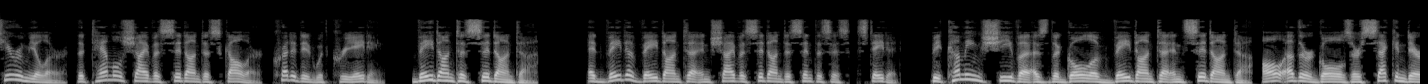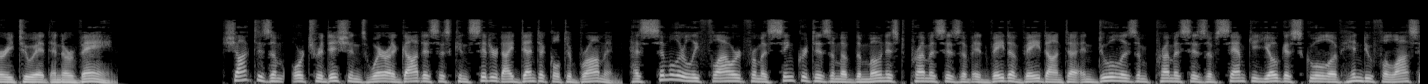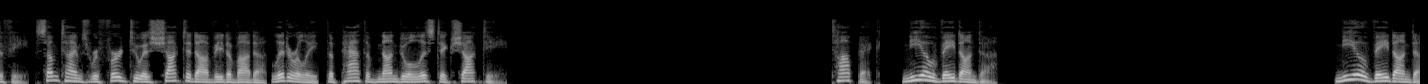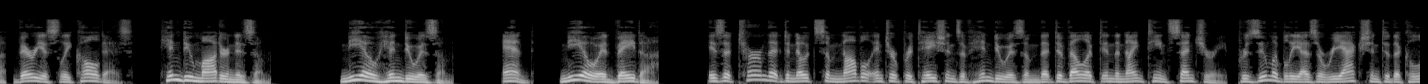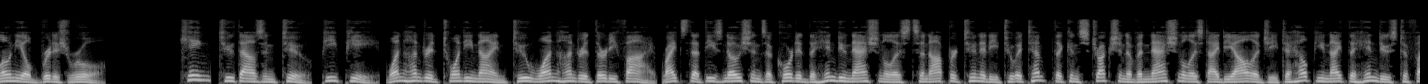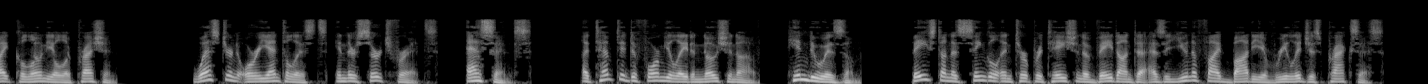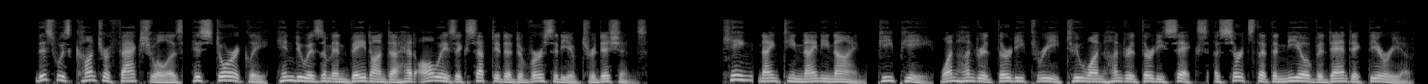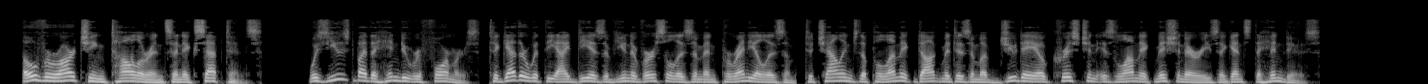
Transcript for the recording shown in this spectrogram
Tirumular, the Tamil Shaiva Siddhanta scholar, credited with creating Vedanta Siddhanta, Advaita Vedanta and Shaiva Siddhanta synthesis, stated, "...becoming Shiva is the goal of Vedanta and Siddhanta, all other goals are secondary to it and are vain." Shaktism, or traditions where a goddess is considered identical to Brahman, has similarly flowered from a syncretism of the monist premises of Advaita Vedanta and dualism premises of Samkhya Yoga school of Hindu philosophy, sometimes referred to as Shaktidvaitavada literally, the path of non-dualistic Shakti. Neo-Vedanta Neo-Vedanta, variously called as Hindu modernism Neo-Hinduism, and Neo-Advaita is a term that denotes some novel interpretations of Hinduism that developed in the 19th century, presumably as a reaction to the colonial British rule. King 2002, pp. 129–135 writes that these notions accorded the Hindu nationalists an opportunity to attempt the construction of a nationalist ideology to help unite the Hindus to fight colonial oppression. Western Orientalists, in their search for its essence attempted to formulate a notion of Hinduism based on a single interpretation of Vedanta as a unified body of religious praxis. This was contrafactual as, historically, Hinduism and Vedanta had always accepted a diversity of traditions. King 1999, pp. 133–136 asserts that the Neo-Vedantic theory of overarching tolerance and acceptance was used by the Hindu reformers, together with the ideas of universalism and perennialism, to challenge the polemic dogmatism of Judeo-Christian Islamic missionaries against the Hindus.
